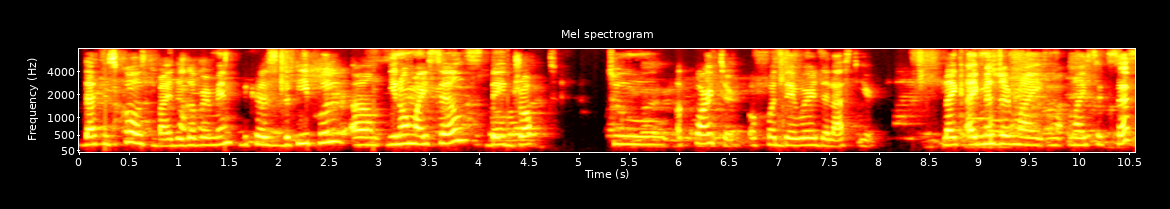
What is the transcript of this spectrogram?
that is caused by the government because the people um, you know my sales they dropped to a quarter of what they were the last year like i measure my my- success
